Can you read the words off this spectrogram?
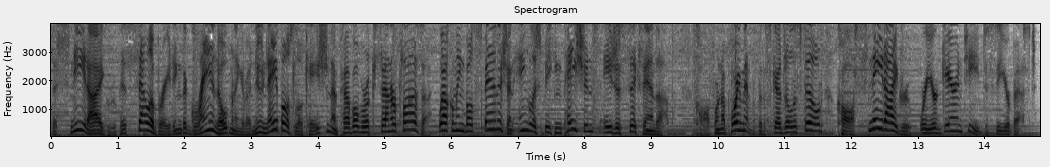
The Snead Eye Group is celebrating the grand opening of a new Naples location in Pebblebrook Center Plaza, welcoming both Spanish and English speaking patients ages 6 and up. Call for an appointment before the schedule is filled. Call Snead Eye Group, where you're guaranteed to see your best.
